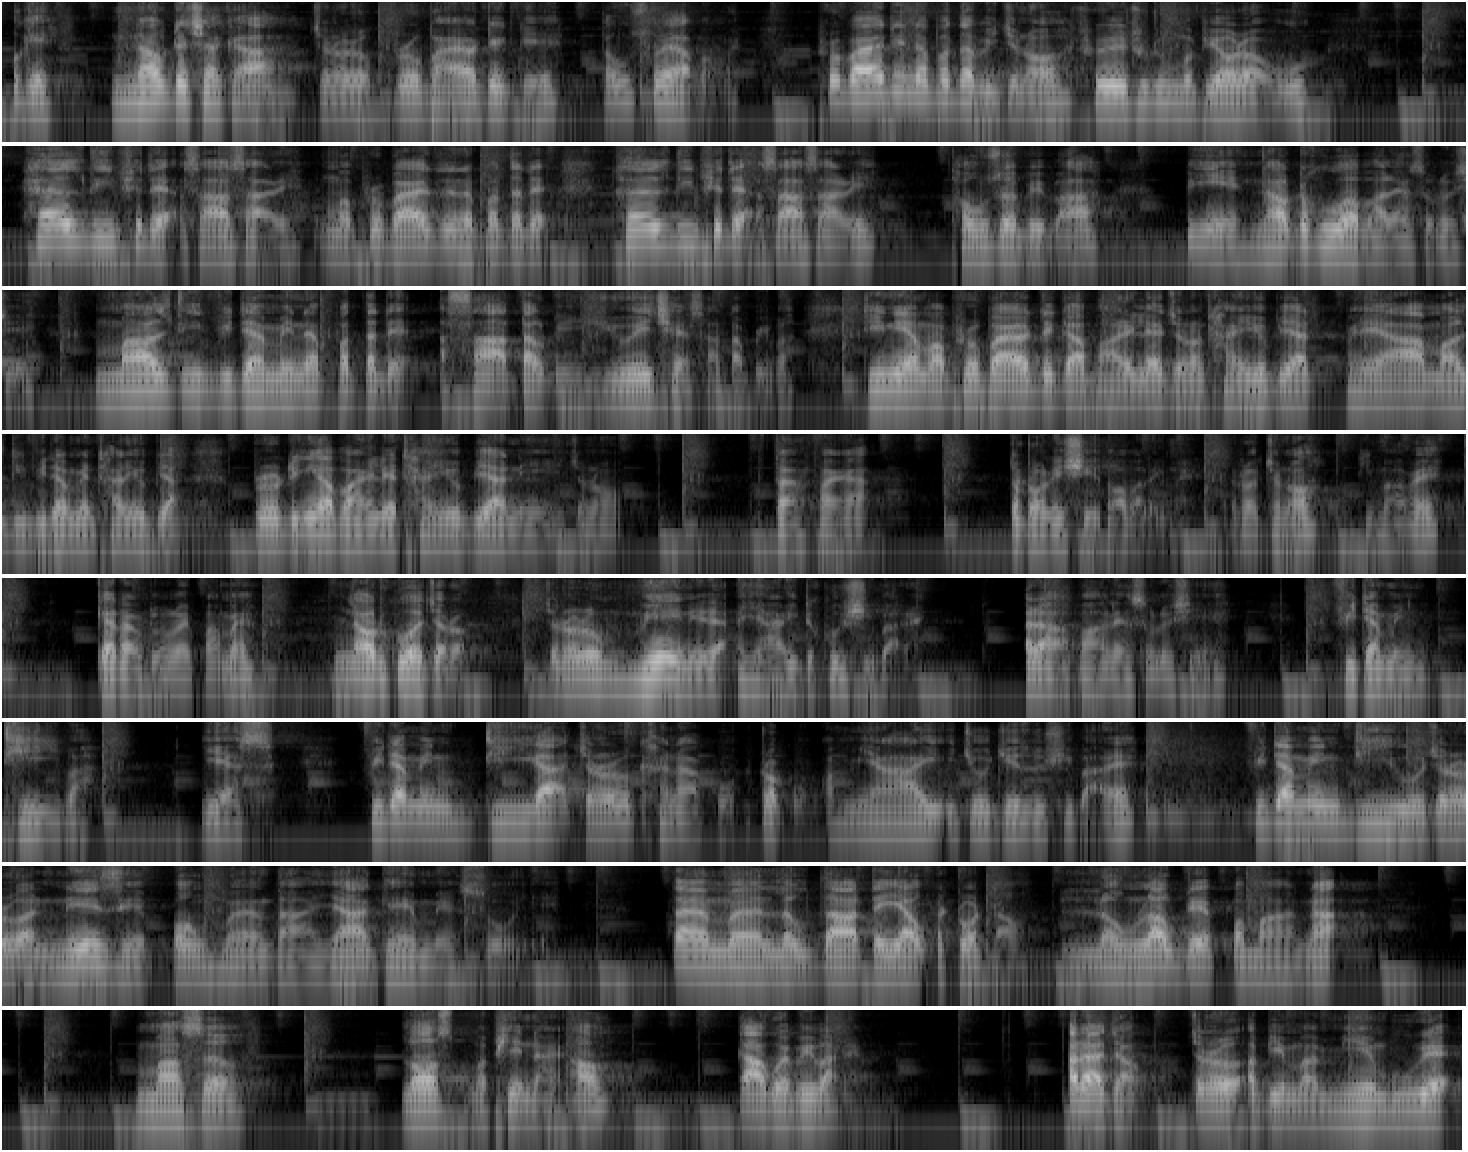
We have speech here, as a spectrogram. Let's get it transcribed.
Okay နောက်တစ်ချက်ကကျွန်တော်တို့ probiotic တွေသုံးဆွဲရပါမယ် probiotic နဲ့ပတ်သက်ပြီးကျွန်တော်ထွေထူးထူးမပြောတော့ဘူး healthy ဖြစ်တဲ့အစားအစာတွေဥပမာ probiotic နဲ့ပတ်သက်တဲ့ healthy ဖြစ်တဲ့အစားအစာတွေထုံးဆွဲပေးပါပြီးရင်နောက်တစ်ခုကဘာလဲဆိုလို့ရှိရင် multi vitamin နဲ့ပတ်သက်တဲ့အစားအသောက်တွေရွေးချယ်စားတောက်ပေးပါဒီနေရာမှာ probiotic ကဘာတွေလဲကျွန်တော်ထိုင်ရွပြဘယ်ဟာ multi vitamin ထိုင်ရွပြ protein ကဘာတွေလဲထိုင်ရွပြနေရင်ကျွန်တော်အတန်ဖိုင်က တော်တော်လေးရှည်သွားပါလိမ့်မယ်အဲ့တော့ကျွန်တော်ဒီမှာပဲ get out လုပ်လိုက်ပါမယ်နောက်တစ်ခုကကျတော့ကျွန်တော်တို့မေ့နေတဲ့အရာကြီးတစ်ခုရှိပါတယ်အဲ့ဒါဘာလဲဆိုလို့ရှိရင် vitamin D ပါ yes vitamin D ကကျွန်တော်တို့ခန္ဓာကိုယ်အတွက်ကိုအများကြီးအကျိုးကျေးဇူးရှိပါတယ်ဗီတာမင် D ကိုကျွန်တော်တို့ကနေ့စဉ်ပုံမှန်သာရခဲ့မယ်ဆိုရင်တန်မှန်လှုပ်သားတစ်ယောက်အတွက်တောင် လုံလောက်တဲ့ပမာဏ muscle loss မဖြစ်နိုင်အောင်ကာကွယ်ပေးပါတယ် အဲ့ဒါကြောင့်ကျွန်တော်တို့အပြင်မှာမြင်ဘူးတဲ့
